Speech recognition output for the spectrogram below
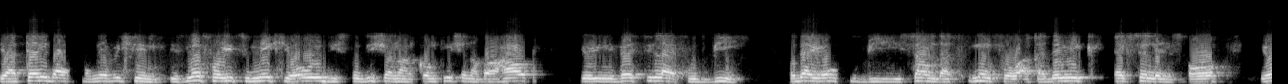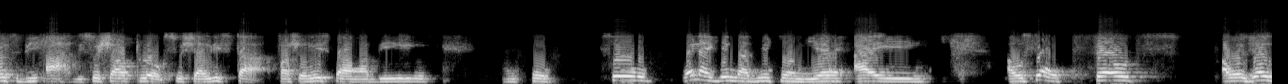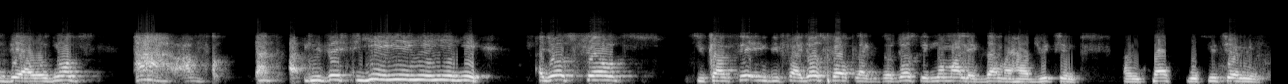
You attend that and everything. It's left for you to make your own disposition and conclusion about how your university life would be. Whether you want to be sound that known for academic excellence or you want to be ah the social plug, socialista, fashionista, being and so. So when I gained admission here, I I would say I felt I was just there. I was not ah I've university, yeah, yeah, yeah, yeah, yeah. I just felt you can say in the I just felt like it was just a normal exam I had written and that defeated me.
